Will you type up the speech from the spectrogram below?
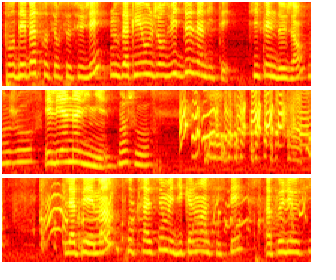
Pour débattre sur ce sujet, nous accueillons aujourd'hui deux invités, Tiffaine Dejean Bonjour. et Léana Ligné. Bonjour. La PMA, procréation médicalement assistée, appelée aussi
